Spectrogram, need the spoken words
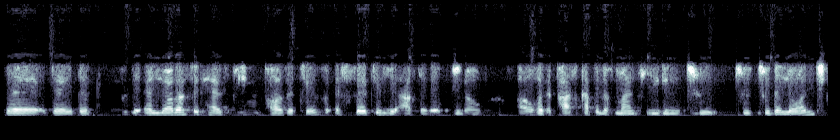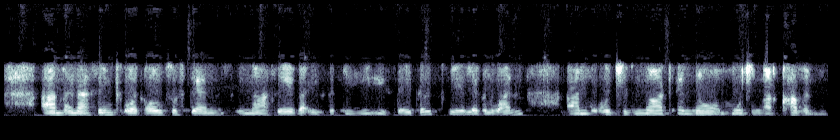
the, the, the, a lot of it has been positive, certainly after the, you know, over the past couple of months leading to, to, to the launch. Um, and I think what also stands in our favor is the BEE status. We're level one, um, which is not a norm, which is not common,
